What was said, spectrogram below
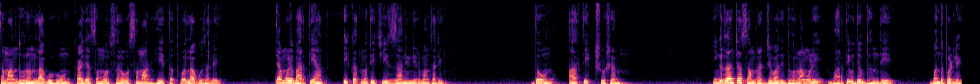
समान धोरण लागू होऊन कायद्यासमोर सर्व समान हे तत्त्व लागू झाले. त्यामुळे भारतीयांत एकात्मतेची जाणीव निर्माण झाली. दोन आर्थिक शोषण. इंग्रजांच्या साम्राज्यवादी धोरणामुळे भारतीय उद्योगधंदे बंद पडले.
